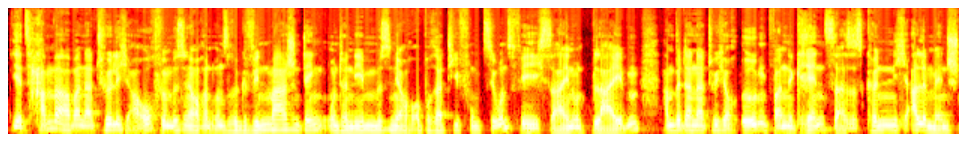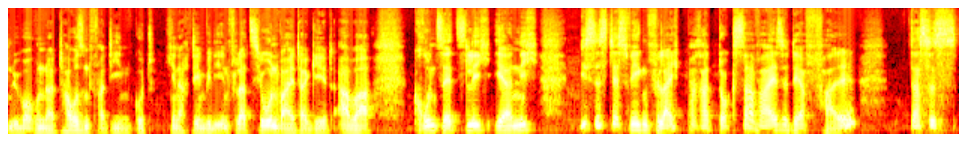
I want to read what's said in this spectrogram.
Jetzt haben wir aber natürlich auch, wir müssen ja auch an unsere Gewinnmargen denken, Unternehmen müssen ja auch operativ funktionsfähig sein und bleiben, haben wir dann natürlich auch irgendwann eine Grenze. Also es können nicht alle Menschen über 100.000 verdienen. Gut, je nachdem, wie die Inflation weitergeht, aber grundsätzlich eher nicht. Ist es deswegen vielleicht paradoxerweise der Fall, dass es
